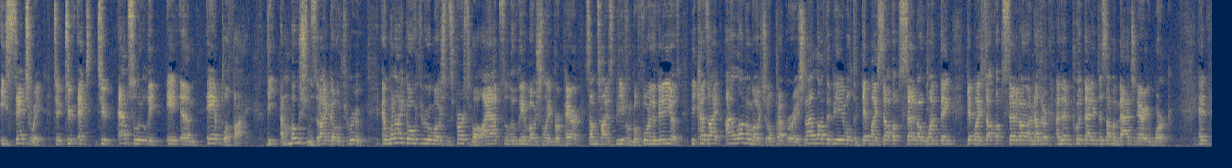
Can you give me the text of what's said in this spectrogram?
accentuate, to, to, ex, to absolutely um, amplify the emotions that I go through. And when I go through emotions, first of all, I absolutely emotionally prepare, sometimes even before the videos, because I, I love emotional preparation. I love to be able to get myself upset about one thing, get myself upset about another, and then put that into some imaginary work. And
